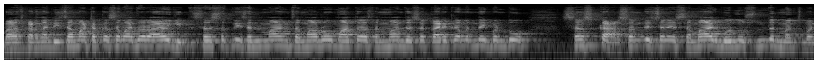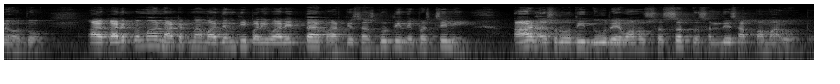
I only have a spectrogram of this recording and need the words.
બનાસકાંઠાના ડીસામાં ઠક્કર સમાજ દ્વારા આયોજિત સરસ્વતી સન્માન સમારોહ માત્ર સન્માનદર્શક કાર્યક્રમ જ નહીં, પરંતુ સંસ્કાર, સંદેશ અને સમાજ બોધનું સુંદર મંચ બન્યો હતો. આ કાર્યક્રમમાં નાટકના માધ્યમથી પરિવાર એકતા, ભારતીય સંસ્કૃતિ અને પશ્ચિમી આડ અસરોથી દૂર રહેવાનો સશક્ત સંદેશ આપવામાં આવ્યો હતો.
